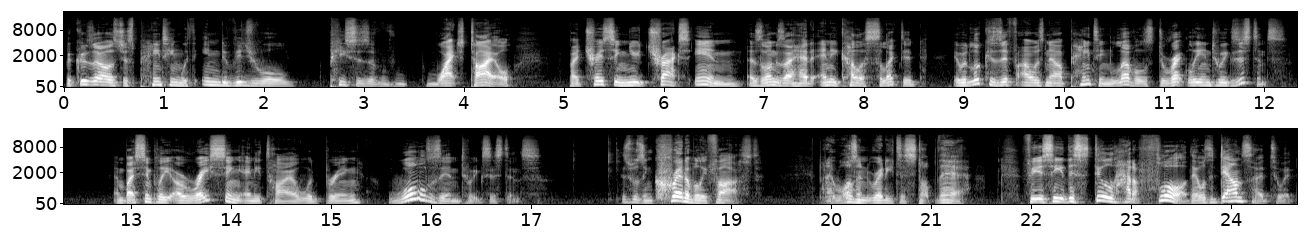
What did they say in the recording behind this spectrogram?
Because I was just painting with individual pieces of white tile, by tracing new tracks in, as long as I had any color selected, it would look as if I was now painting levels directly into existence. And by simply erasing any tile would bring walls into existence. This was incredibly fast, but I wasn't ready to stop there. For you see, this still had a flaw, there was a downside to it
